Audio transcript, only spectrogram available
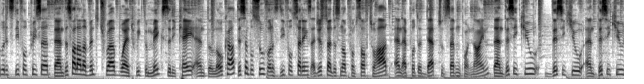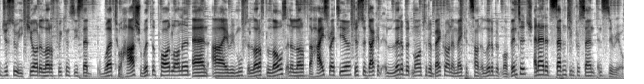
with its default preset, then this Valhalla vintage verb where I tweaked the mix, the decay and the low cut. This simple soothe on its default settings, I just turned this knob from soft to hard and I put the depth to 7.9. Then this EQ, this EQ and this EQ just to EQ out a lot of frequencies that were too harsh with the portal on it and I removed a lot of the lows and a lot of the highs right here just to duck it a little bit more into the background and make it sound a little bit more vintage and added 17% in stereo.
